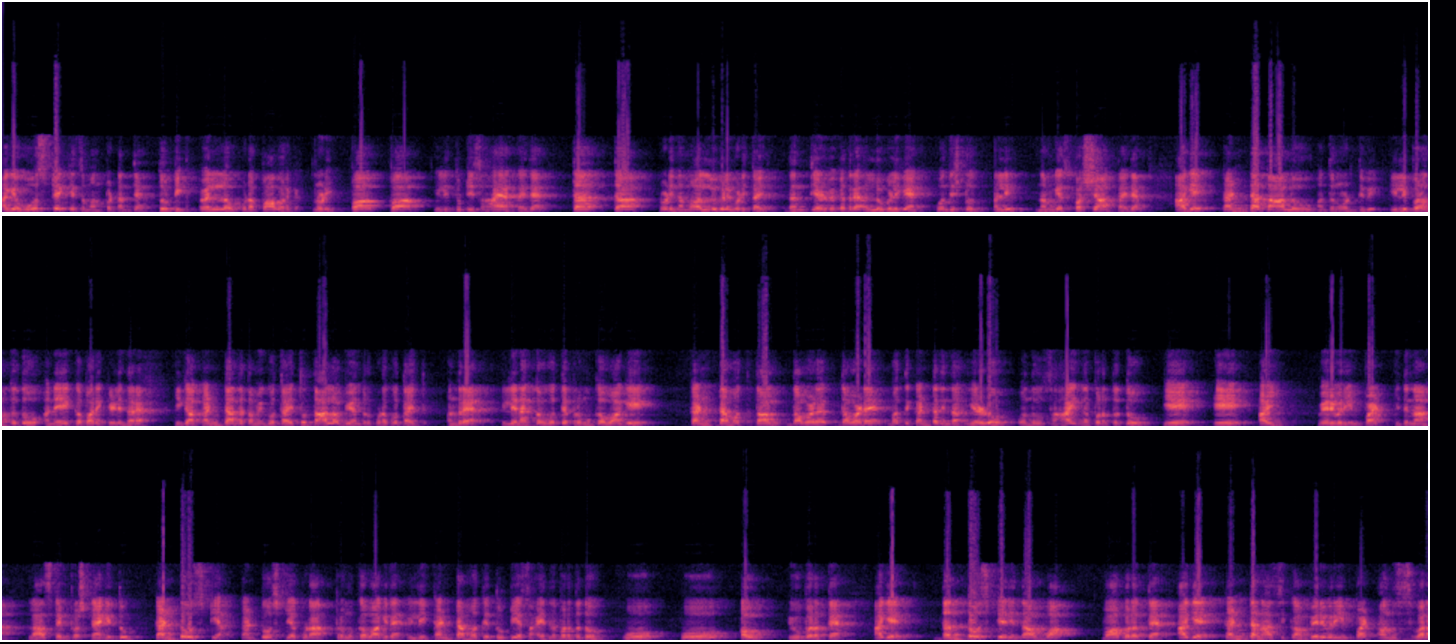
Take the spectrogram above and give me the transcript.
ಹಾಗೆ ಓಷ್ಟಕ್ಕೆ ಸಂಬಂಧಪಟ್ಟಂತೆ ತುಟಿ. ಎಲ್ಲವೂ ಕೂಡ ಪಾವರ್ಗ ನೋಡಿ, ಪ ಪ, ಇಲ್ಲಿ ತುಟಿ ಸಹಾಯ ಆಗ್ತಾ ಇದೆ. ತ ತ. ನೋಡಿ, ನಮ್ಮ ಅಲ್ಲುಗಳಿಗೆ ಹೊಡಿತಾ ಇದೆ. ದಂತ್ಯ ಹೇಳ್ಬೇಕಾದ್ರೆ ಅಲ್ಲುಗಳಿಗೆ ಒಂದಿಷ್ಟು ಅಲ್ಲಿ ನಮಗೆ ಸ್ಪರ್ಶ ಆಗ್ತಾ ಇದೆ. ಹಾಗೆ ಕಂಠ ತಾಲು ಅಂತ ನೋಡ್ತೀವಿ. ಇಲ್ಲಿ ಬರುವಂತದ್ದು ಅನೇಕ ಬಾರಿ ಕೇಳಿದ್ದಾರೆ. ಈಗ ಕಂಠ ಅಂತ ತಮಗೆ ಗೊತ್ತಾಯ್ತು, ತಾಲವ್ಯ ಅಂತ ಕೂಡ ಗೊತ್ತಾಯ್ತು. ಅಂದ್ರೆ ಇಲ್ಲಿ ಏನಾಗ್ತಾ ಹೋಗುತ್ತೆ ಪ್ರಮುಖವಾಗಿ ಕಂಠ ಮತ್ತು ತಾಲು ದವಳೆ ದವಡೆ ಮತ್ತು ಕಂಠದಿಂದ ಎರಡು ಒಂದು ಸಹಾಯದಿಂದ ಬರುತ್ತದ್ದು ಎ ಎ, ಐ. ವೆರಿ ವೆರಿ ಇಂಪಾರ್ಟೆಂಟ್ ಇದನ್ನ ಲಾಸ್ಟ್ ಟೈಮ್ ಪ್ರಶ್ನೆ ಆಗಿತ್ತು. ಕಂಠೋಷ್ಟ್ಯ ಕಂಠೋಷ್ಟ್ಯ ಕೂಡ ಪ್ರಮುಖವಾಗಿದೆ. ಇಲ್ಲಿ ಕಂಠ ಮತ್ತೆ ತುಟಿಯ ಸಹಾಯದಿಂದ ಬರ್ತದ್ದು ಓ ಓ, ಔ. ಇವು ಬರುತ್ತೆ. ಹಾಗೆ ದಂತೋಷ್ಟ್ಯದಿಂದ ವಾ ವಾ ಬರುತ್ತೆ. ಹಾಗೆ ಕಂಠನಾಸಿಕ ವೆರಿ ವೆರಿ ಇಂಪಾರ್ಟೆಂಟ್ ಅನುಸ್ವರ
